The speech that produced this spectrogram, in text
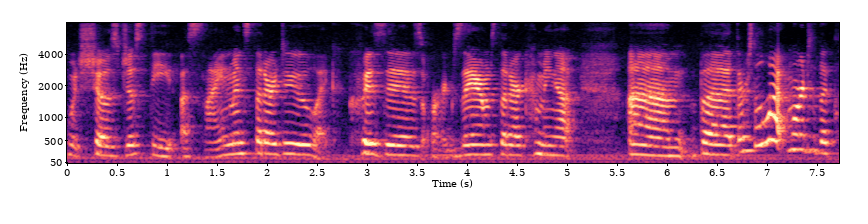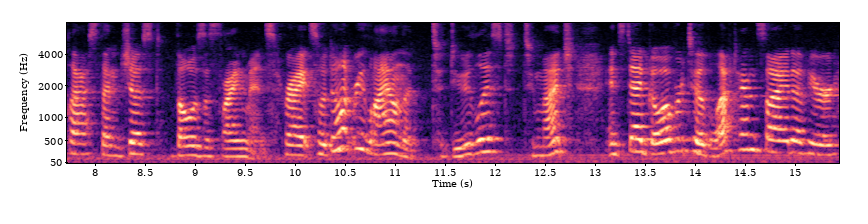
which shows just the assignments that are due, like quizzes or exams that are coming up. Um, but there's a lot more to the class than just those assignments, right? So don't rely on the to-do list too much. Instead, go over to the left-hand side of your,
